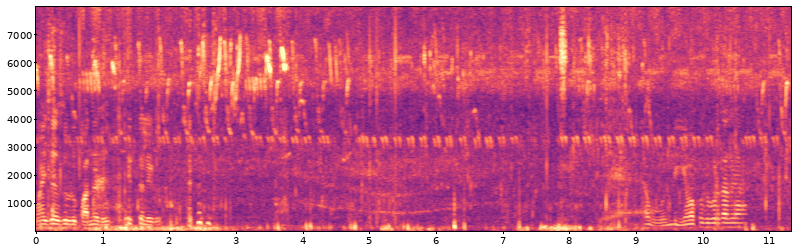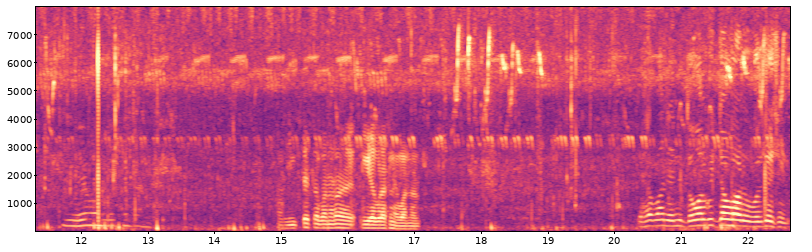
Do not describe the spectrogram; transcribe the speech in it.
మహిషాసురుడు పన్నడు ఎత్తలేడు. వండి ఏమప్పుడు కొడుతుందిగా ఇంకెట్లా పన్నాడో ఈడ కూడా అట్లనే పన్నాడు ఎన్ని దోమలు గుచ్చాం వాడు? వదిలేసిండు.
